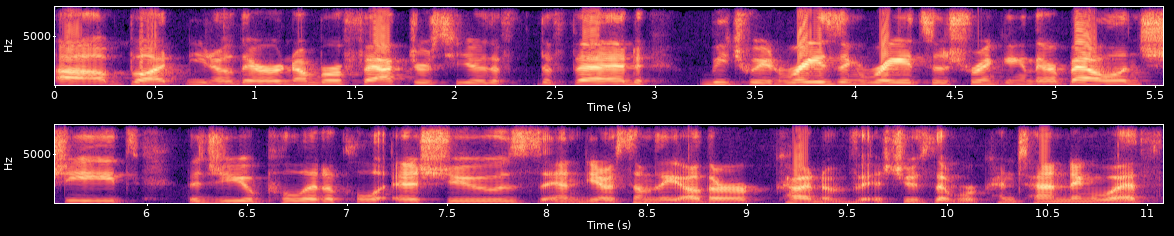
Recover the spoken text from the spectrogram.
Uh, but you know there are a number of factors here. The, the Fed, between raising rates and shrinking their balance sheet, the geopolitical issues, and you know some of the other kind of issues that we're contending with.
